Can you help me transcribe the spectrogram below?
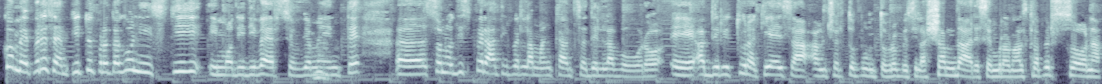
come per esempio i tuoi protagonisti, in modi diversi ovviamente, mm. eh, sono disperati per la mancanza del lavoro e addirittura Chiesa a un certo punto proprio si lascia andare, sembra un'altra persona.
